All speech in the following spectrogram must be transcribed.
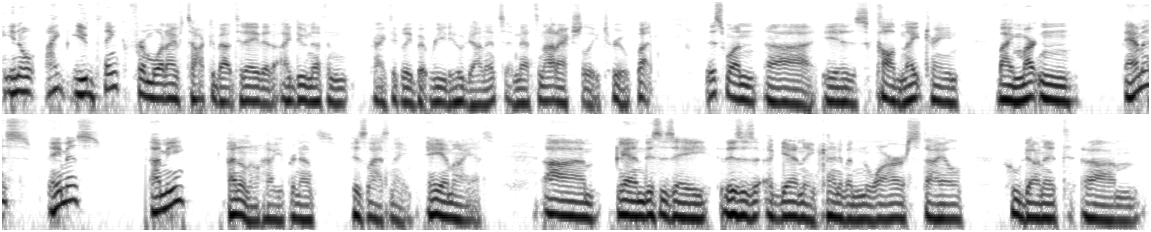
you know, I you'd think from what I've talked about today that I do nothing practically but read whodunits, and that's not actually true. But this one uh, is called Night Train by Martin Amis, Amos, Ami. I don't know how you pronounce his last name, A M I S. Um, and this is a this is again a kind of a noir style whodunit um,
